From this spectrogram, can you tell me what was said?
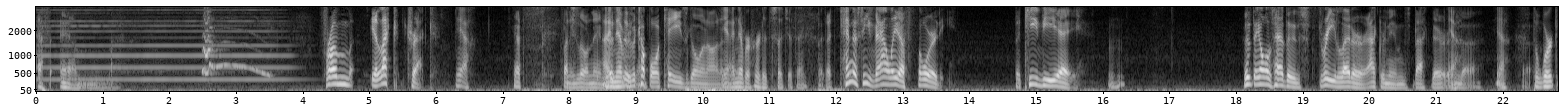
FM. From Electrek. Yeah. That's a funny little name. There's, never- there's a yeah. couple of K's going on. in Yeah, I there. never heard of such a thing. But The Tennessee Valley Authority, the TVA. Mm-hmm. They always had those three-letter acronyms back there in the, yeah, the work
